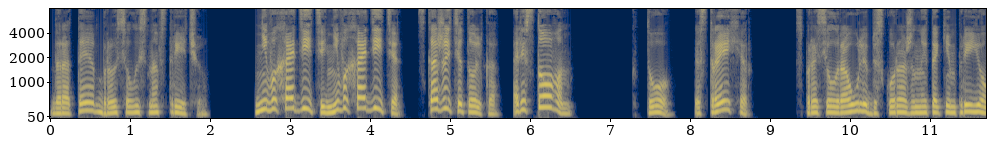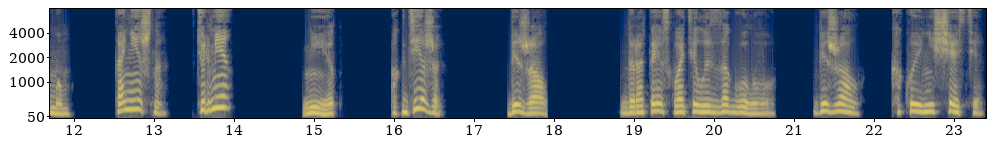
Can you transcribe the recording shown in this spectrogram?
Доротея бросилась навстречу. «Не выходите, не выходите! Скажите только, арестован?» «Кто? Эстрейхер?» — спросил Рауль, обескураженный таким приемом. «Конечно. В тюрьме?» «Нет». «А где же?» «Бежал». Доротея схватилась за голову. «Бежал. Какое несчастье!»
